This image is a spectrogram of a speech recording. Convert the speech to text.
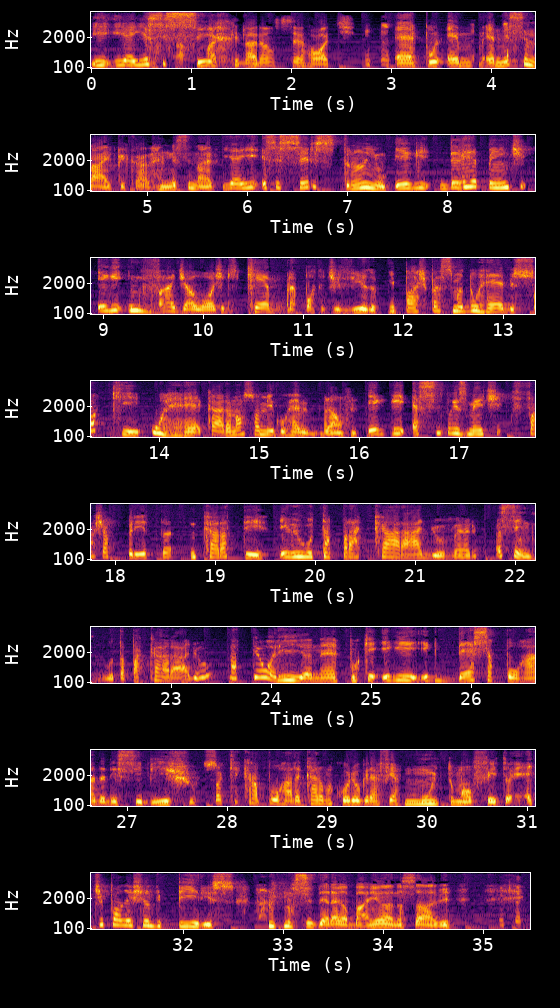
E, e aí esse ser. Maquinário é um serrote. É, por, é, é nesse naipe, cara. É nesse naipe. E aí, esse ser estranho, ele, de repente, ele invade a loja, que quebra a porta de vidro e parte pra cima do Reb. Só que o Reb, cara, nosso amigo Reb Brown, ele é simplesmente faixa preta em karatê. Ele luta pra caralho, velho. Assim, luta pra caralho na teoria, né? Porque ele, ele desce a porrada desse bicho. Só que aquela porrada, cara, é uma coreografia muito mal feita. É tipo Alexandre Pires no Cinderela Baiana, sabe?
